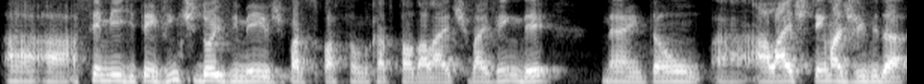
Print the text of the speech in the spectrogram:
A, a, a CEMIG tem 22,5% de participação no capital da Light, vai vender, né? Então, a, a Light tem uma dívida,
